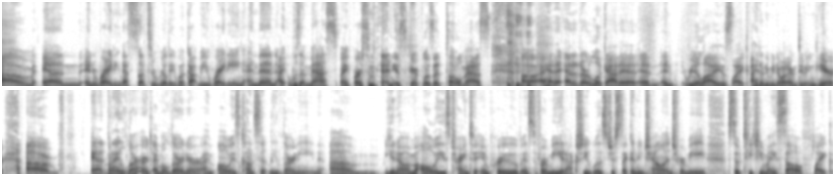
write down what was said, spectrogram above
um, and, and writing, that's, that's really what got me writing. And then I, it was a mess. My first manuscript was a total mess. Uh, I had an editor look at it and, and realize like, I don't even know what I'm doing here. Um, and, but I learned. I'm a learner. I'm always constantly learning. Um, you know, I'm always trying to improve. And so for me, it actually was just like a new challenge for me. So teaching myself like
